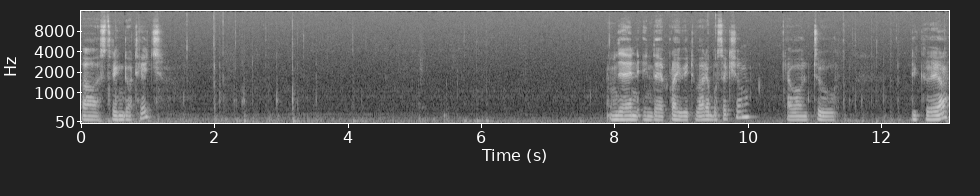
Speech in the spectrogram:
uh, string.h then in the private variable section I want to declare.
